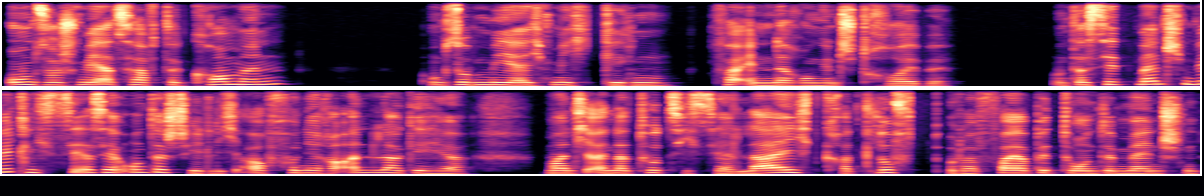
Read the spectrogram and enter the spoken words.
umso schmerzhafter kommen, umso mehr ich mich gegen Veränderungen sträube. Und das sind Menschen wirklich sehr, sehr unterschiedlich, auch von ihrer Anlage her. Manch einer tut sich sehr leicht, gerade Luft- oder Feuerbetonte Menschen,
